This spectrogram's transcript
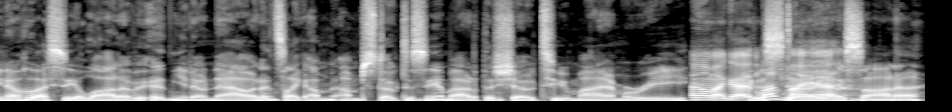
You know who I see a lot of, eh, you know, now, and it's like I'm I'm stoked to see him out at the show too. Maya Marie. Oh my God, love Maya. Sauna.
